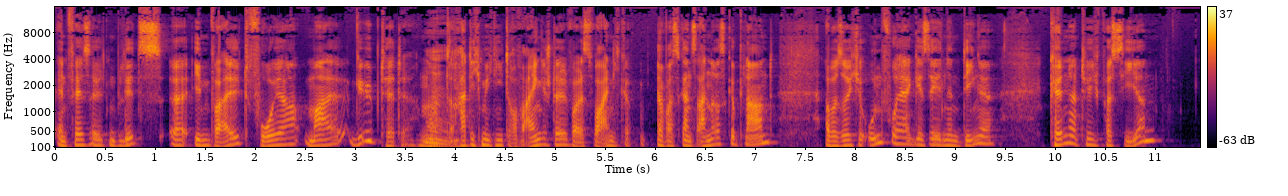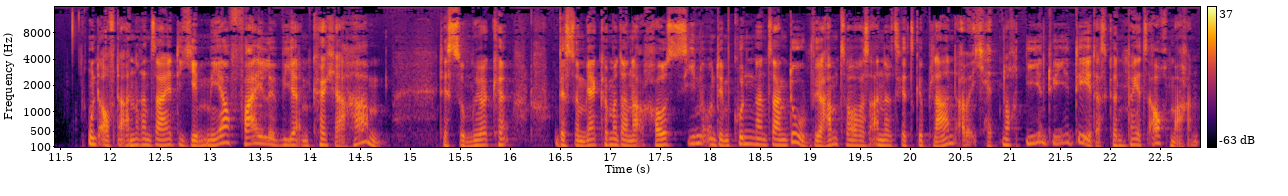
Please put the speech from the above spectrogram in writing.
entfesselten Blitz äh, im Wald vorher mal geübt hätte. Ne? Mhm. Da hatte ich mich nicht darauf eingestellt, weil es war eigentlich was ganz anderes geplant. Aber solche unvorhergesehenen Dinge, können natürlich passieren. Und auf der anderen Seite, je mehr Pfeile wir im Köcher haben, desto mehr, desto mehr können wir dann auch rausziehen und dem Kunden dann sagen, du, wir haben zwar was anderes jetzt geplant, aber ich hätte noch die und die Idee, das könnten wir jetzt auch machen.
